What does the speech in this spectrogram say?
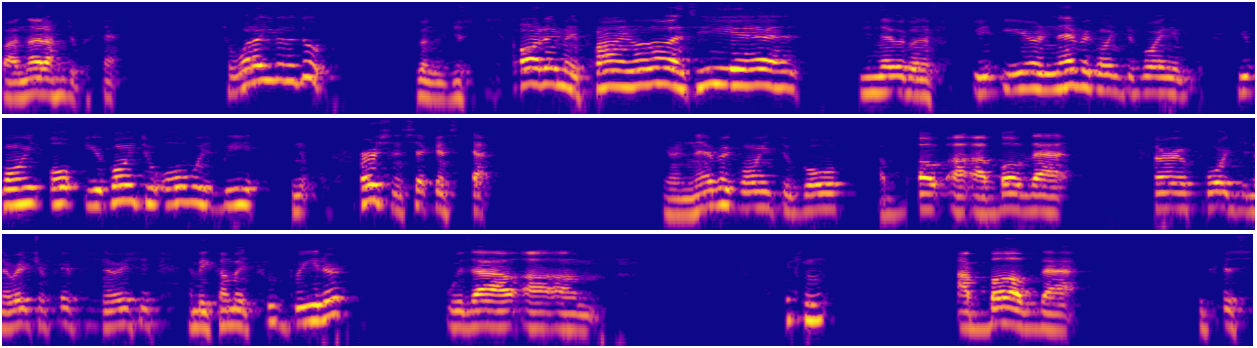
but not 100%. So what are you going to do? You're going to just discard them and find, oh, see, yeah. You're never going to, you're never going to go any, you're going, oh, you're going to always be in first and second step. You're never going to go above, uh, above that third, fourth generation, fifth generation and become a true breeder without uh, um, thinking above that because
